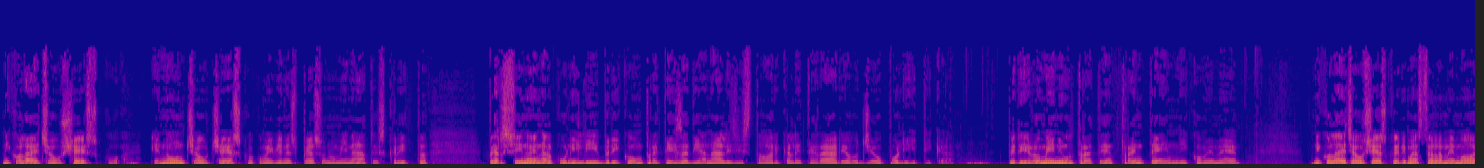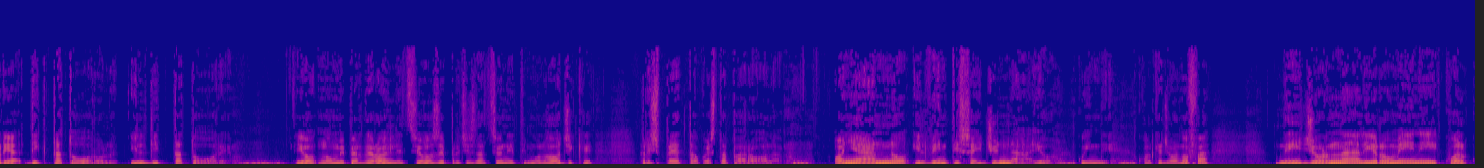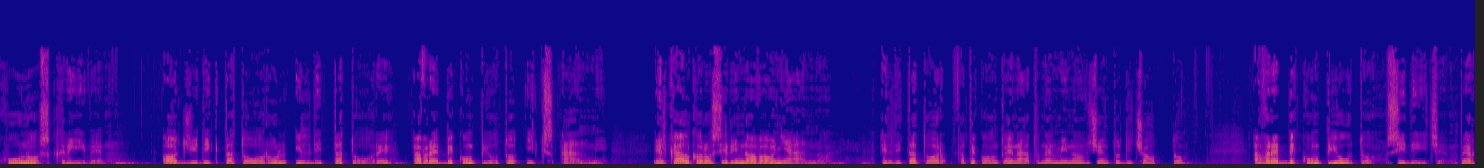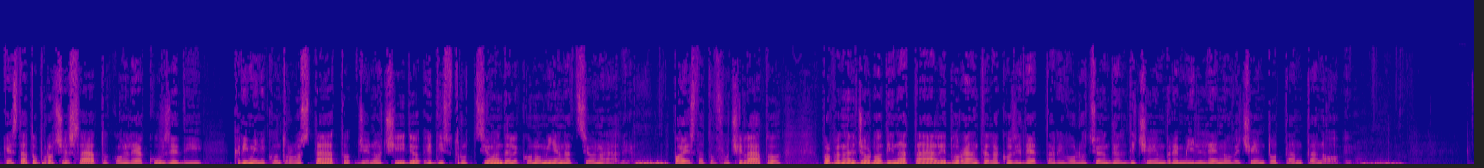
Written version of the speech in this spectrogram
Nicolae Ceausescu, e non Ceausescu come viene spesso nominato e scritto persino in alcuni libri con pretesa di analisi storica, letteraria o geopolitica. Per i romeni ultratrentenni, come me, Nicolae Ceausescu è rimasto nella memoria dictatorul, il dittatore. Io non mi perderò in leziose precisazioni etimologiche rispetto a questa parola. Ogni anno, il 26 gennaio, quindi qualche giorno fa, nei giornali romeni qualcuno scrive Oggi dictatorul, il dittatore, avrebbe compiuto X anni il calcolo si rinnova ogni anno. Il dittatore, fate conto, è nato nel 1918. Avrebbe compiuto, si dice, perché è stato processato con le accuse di crimini contro lo Stato, genocidio e distruzione dell'economia nazionale. Poi è stato fucilato proprio nel giorno di Natale durante la cosiddetta rivoluzione del dicembre 1989.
